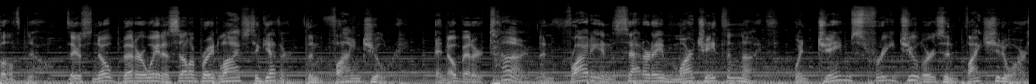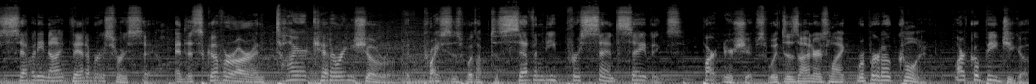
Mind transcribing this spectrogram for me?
Both know there's no better way to celebrate lives together than fine jewelry. And no better time than Friday and Saturday, March 8th and 9th, when James Free Jewelers invites you to our 79th anniversary sale and discover our entire Kettering showroom at prices with up to 70% savings. Partnerships with designers like Roberto Coin, Marco Bicego,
